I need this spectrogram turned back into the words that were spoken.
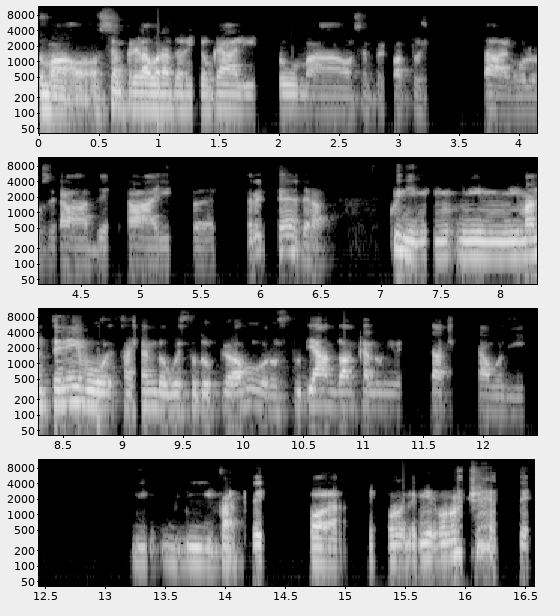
Insomma, ho sempre lavorato nei locali a Roma, ho sempre fatto spettacolo, serate, live, eccetera, eccetera. Quindi mi, mi, mi, mantenevo facendo questo doppio lavoro, studiando anche all'università, cercavo di, di, di far crescere le mie conoscenze,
